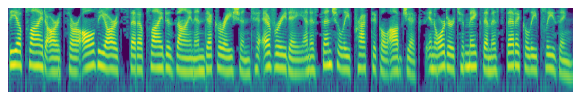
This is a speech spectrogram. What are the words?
The applied arts are all the arts that apply design and decoration to everyday and essentially practical objects in order to make them aesthetically pleasing.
